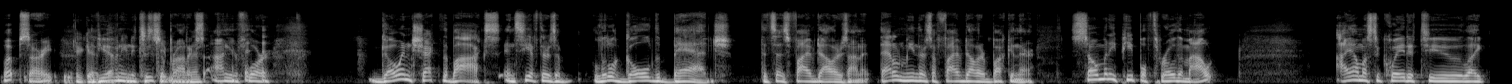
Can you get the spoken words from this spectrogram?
whoops, sorry. If you have any Nekoosa products on your floor, go and check the box and see if there's a little gold badge that says $5 on it. That'll mean there's a $5 buck in there. So many people throw them out. I almost equate it to like,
